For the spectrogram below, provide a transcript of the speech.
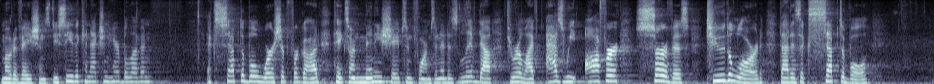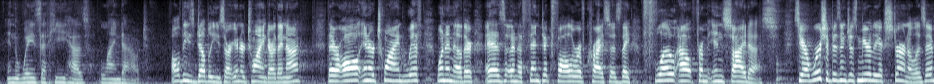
motivations. Do you see the connection here, beloved? Acceptable worship for God takes on many shapes and forms, and it is lived out through our life as we offer service to the Lord that is acceptable in the ways that He has lined out. All these W's are intertwined, are they not? They're all intertwined with one another as an authentic follower of Christ as they flow out from inside us. See, our worship isn't just merely external, is it?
